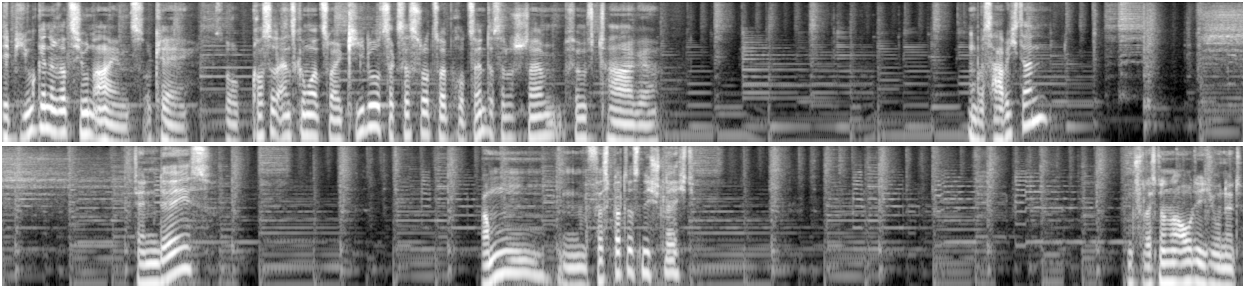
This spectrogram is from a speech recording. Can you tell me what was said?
CPU Generation 1, okay. So, kostet 1,2 Kilo, Success Rate 2%, das sind 5 Tage. Und was habe ich dann? 10 Days. RAM, Festplatte ist nicht schlecht. Und vielleicht noch eine Audio-Unit.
